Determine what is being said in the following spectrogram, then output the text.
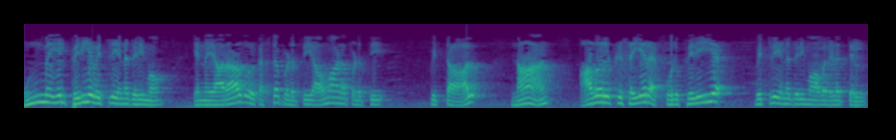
உண்மையில் பெரிய வெற்றி என்ன தெரியுமோ? என்னை யாராவது ஒரு கஷ்டப்படுத்தி அவமானப்படுத்தி விட்டால் நான் அவருக்கு செய்யற ஒரு பெரிய வெற்றி என்ன தெரியுமோ அவரிடத்தில்?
